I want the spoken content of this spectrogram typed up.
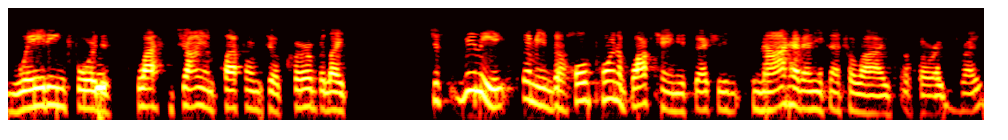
waiting for this plas- giant platform to occur, but like just really, I mean, the whole point of blockchain is to actually not have any centralized authority, right?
